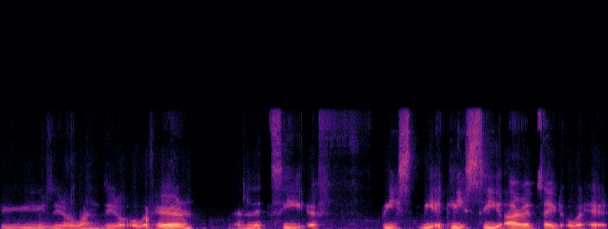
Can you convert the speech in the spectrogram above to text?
3010 over here, and let's see if we we at least see our website over here.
